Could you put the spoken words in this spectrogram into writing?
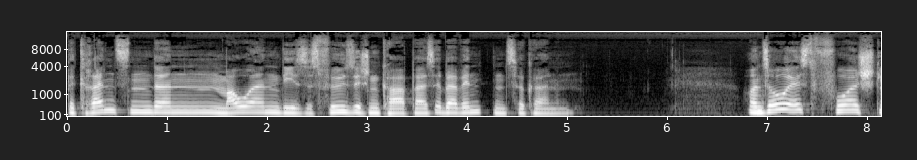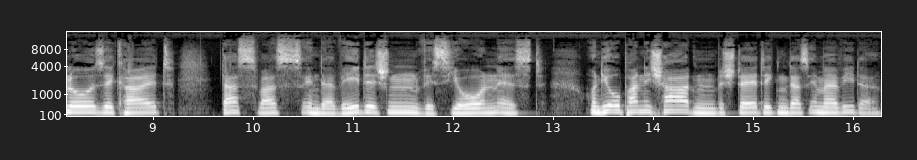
begrenzenden Mauern dieses physischen Körpers überwinden zu können. Und so ist Furchtlosigkeit das, was in der vedischen Vision ist. Und die Upanishaden bestätigen das immer wieder.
